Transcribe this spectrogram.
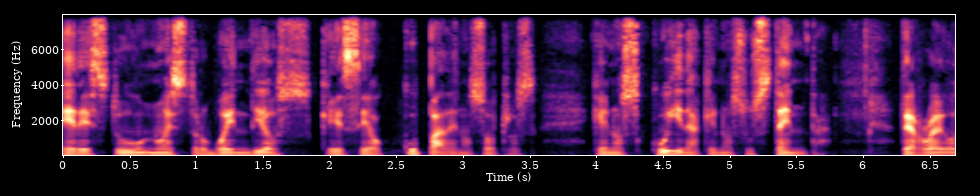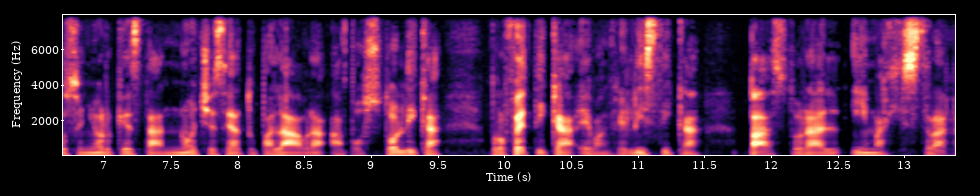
Eres tú nuestro buen Dios que se ocupa de nosotros, que nos cuida, que nos sustenta. Te ruego, Señor, que esta noche sea tu palabra apostólica, profética, evangelística, pastoral y magistral.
